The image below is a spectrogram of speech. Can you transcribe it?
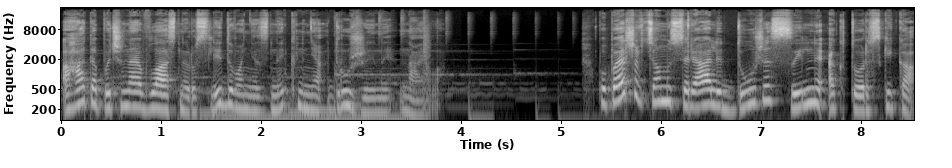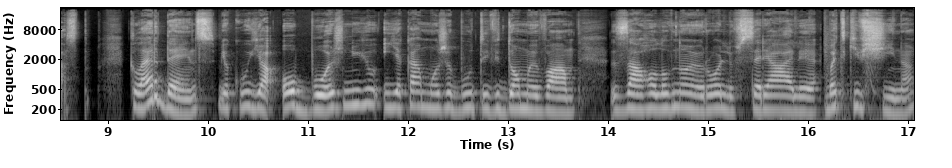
Агата починає власне розслідування зникнення дружини Найла. По-перше, в цьому серіалі дуже сильний акторський каст. Клер Дейнс, яку я обожнюю і яка може бути відомою вам за головною ролью в серіалі Батьківщина.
